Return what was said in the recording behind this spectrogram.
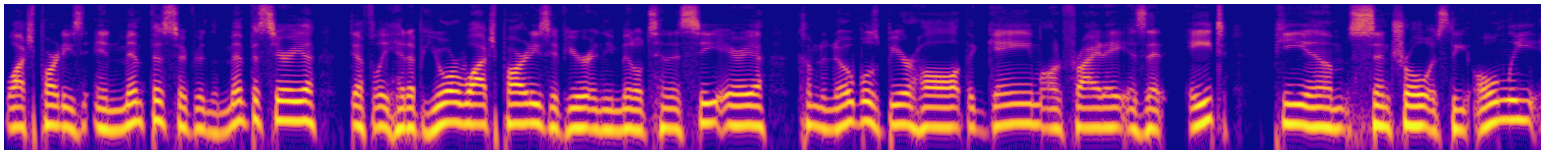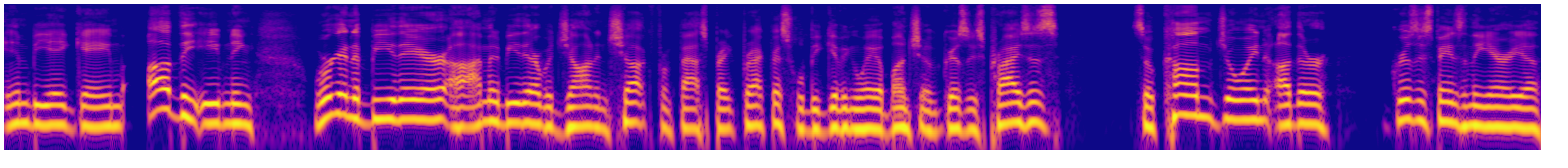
watch parties in Memphis. So if you're in the Memphis area, definitely hit up your watch parties. If you're in the Middle Tennessee area, come to Noble's Beer Hall. The game on Friday is at 8 p.m. Central. It's the only NBA game of the evening. We're going to be there. Uh, I'm going to be there with John and Chuck from Fast Break Breakfast. We'll be giving away a bunch of Grizzlies prizes. So come join other Grizzlies fans in the area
